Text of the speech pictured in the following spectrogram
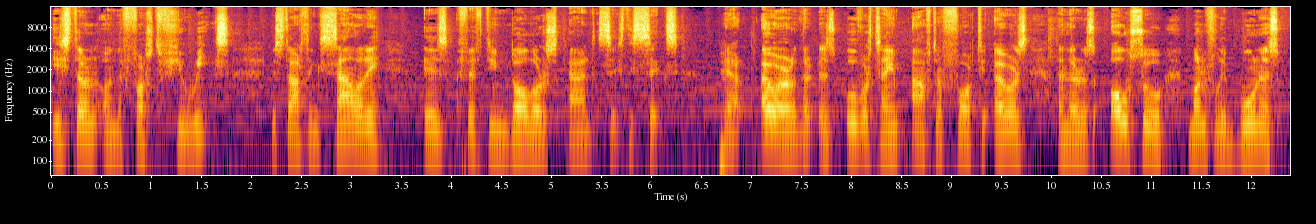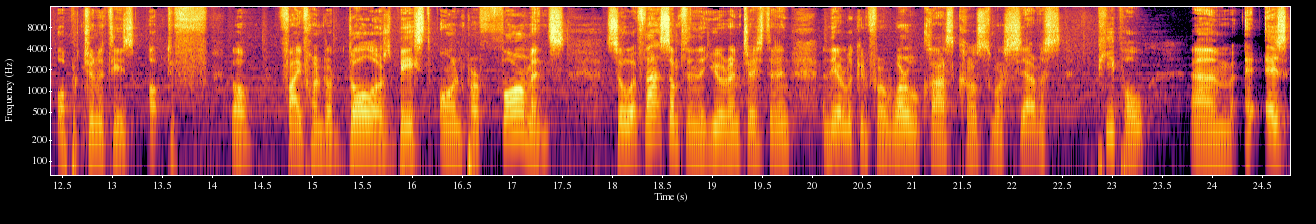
eastern on the first few weeks. The starting salary is $15.66 per hour. There is overtime after 40 hours, and there is also monthly bonus opportunities up to well $500 based on performance. So if that's something that you're interested in, and they're looking for world-class customer service people, um, it is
